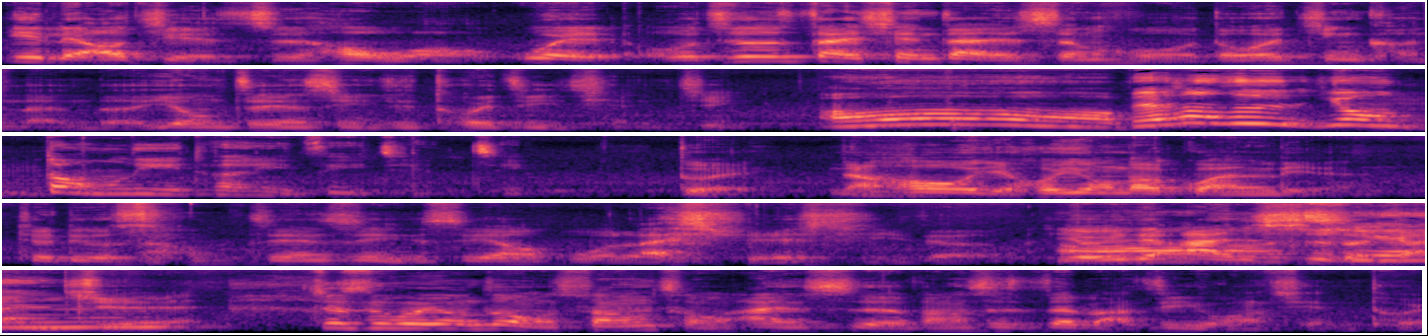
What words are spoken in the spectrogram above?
一了解之后，我为我就是在现在的生活，都会尽可能的用这件事情去推自己前进。哦，比较像是用动力推你自己前进。对，然后也会用到关联，就例如说这件事情是要我来学习的，有一点暗示的感觉，就是会用这种双重暗示的方式再把自己往前推。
